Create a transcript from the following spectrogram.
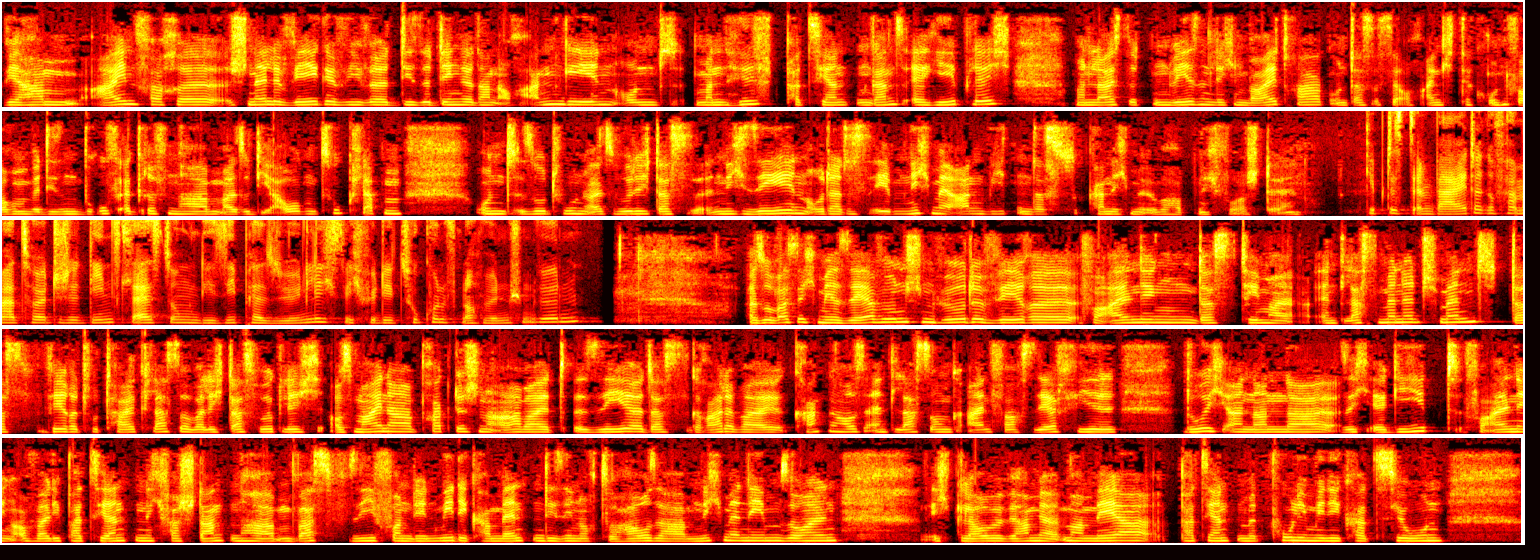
Wir haben einfache, schnelle Wege, wie wir diese Dinge dann auch angehen und man hilft Patienten ganz erheblich. Man leistet einen wesentlichen Beitrag und das ist ja auch eigentlich der Grund, warum wir diesen Beruf ergriffen haben, also die Augen zuklappen und so tun, als würde ich das nicht sehen oder das eben nicht mehr anbieten. Das kann ich mir überhaupt nicht vorstellen. Gibt es denn weitere pharmazeutische Dienstleistungen, die Sie persönlich sich für die Zukunft noch wünschen würden? Also was ich mir sehr wünschen würde, wäre vor allen Dingen das Thema Entlassmanagement. Das wäre total klasse, weil ich das wirklich aus meiner praktischen Arbeit sehe, dass gerade bei Krankenhausentlassung einfach sehr viel Durcheinander sich ergibt. Vor allen Dingen auch, weil die Patienten nicht verstanden haben, was sie von den Medikamenten, die sie noch zu Hause haben, nicht mehr nehmen sollen. Ich glaube, wir haben ja immer mehr Patienten mit Polymedikation,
